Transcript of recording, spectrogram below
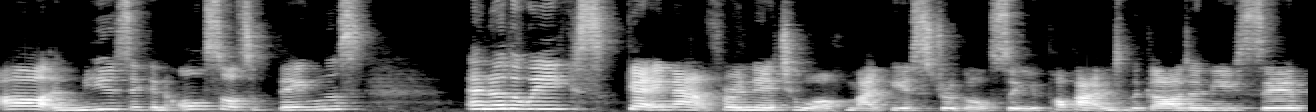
art and music and all sorts of things. And other weeks, getting out for a nature walk might be a struggle. So you pop out into the garden, you say,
